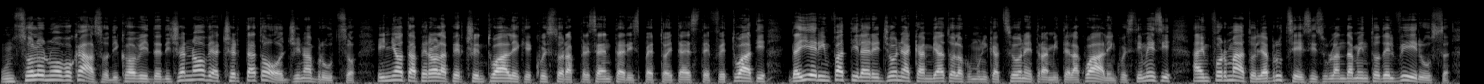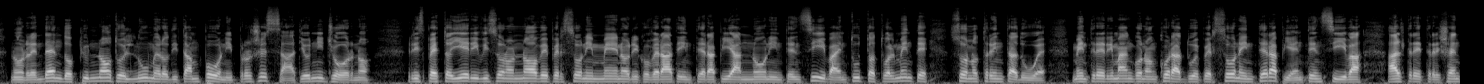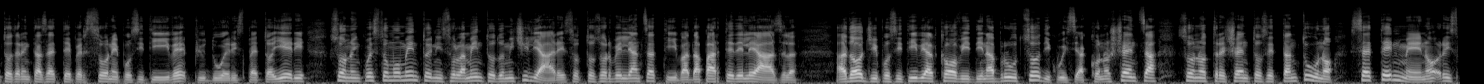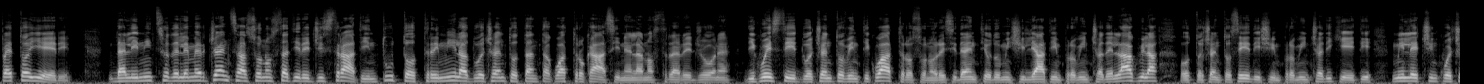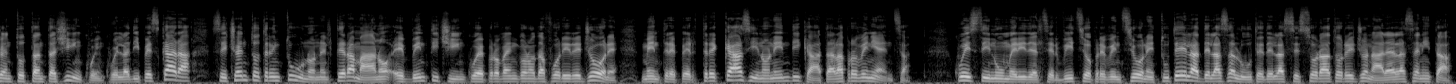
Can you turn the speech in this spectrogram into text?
Un solo nuovo caso di Covid-19 accertato oggi in Abruzzo. Ignota però la percentuale che questo rappresenta rispetto ai test effettuati. Da ieri infatti la Regione ha cambiato la comunicazione tramite la quale in questi mesi ha informato gli abruzzesi sull'andamento del virus, non rendendo più noto il numero di tamponi processati ogni giorno. Rispetto a ieri vi sono 9 persone in meno ricoverate in terapia non intensiva, in tutto attualmente sono 32, mentre rimangono ancora due persone in terapia intensiva. Altre 337 persone positive, più due rispetto a ieri, sono in questo momento in isolamento domiciliare sotto sorveglianza attiva da parte delle ASL. Ad oggi i positivi al Covid in Abruzzo, di cui si ha conoscenza, sono 371, 7 in meno rispetto a ieri. Dall'inizio dell'emergenza sono stati registrati in tutto 3.284 casi nella nostra regione. Di questi 224 sono residenti o domiciliati in provincia dell'Aquila, 816 in provincia di Chieti, 1585 in quella di Pescara 631 nel Teramano e 25 provengono da fuori regione, mentre per tre casi non è indicata la provenienza. Questi i numeri del Servizio Prevenzione e Tutela della Salute dell'Assessorato regionale alla Sanità.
